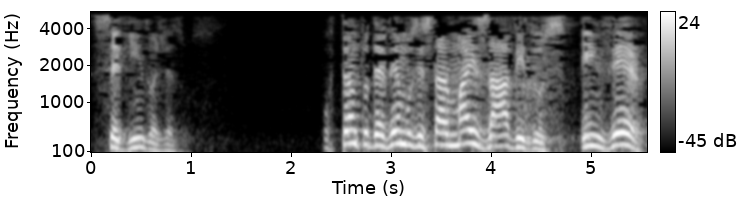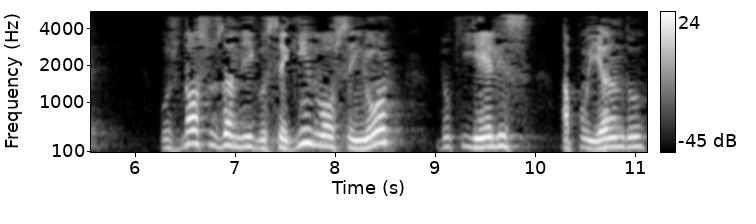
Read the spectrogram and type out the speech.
seguindo a Jesus. Portanto, devemos estar mais ávidos em ver os nossos amigos seguindo ao Senhor do que eles apoiando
